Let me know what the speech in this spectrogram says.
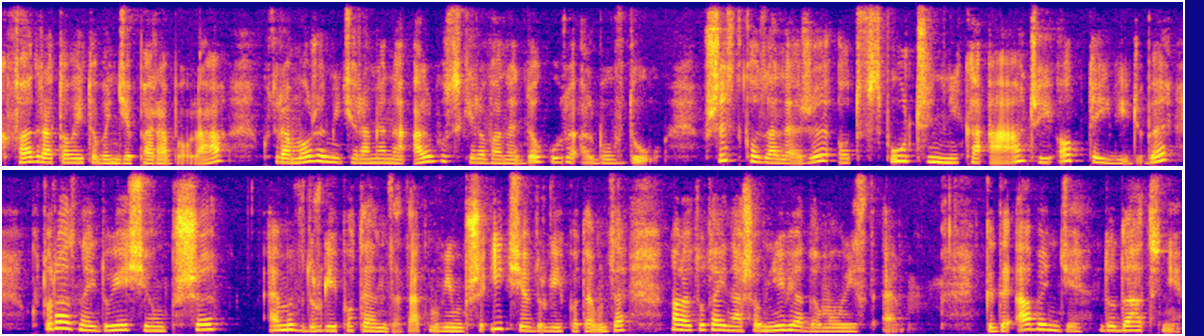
kwadratowej to będzie parabola, która może mieć ramiona albo skierowane do góry, albo w dół. Wszystko zależy od współczynnika a, czyli od tej liczby, która znajduje się przy m w drugiej potędze, tak? Mówimy przy x w drugiej potędze, no ale tutaj naszą niewiadomą jest m. Gdy a będzie dodatnie,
